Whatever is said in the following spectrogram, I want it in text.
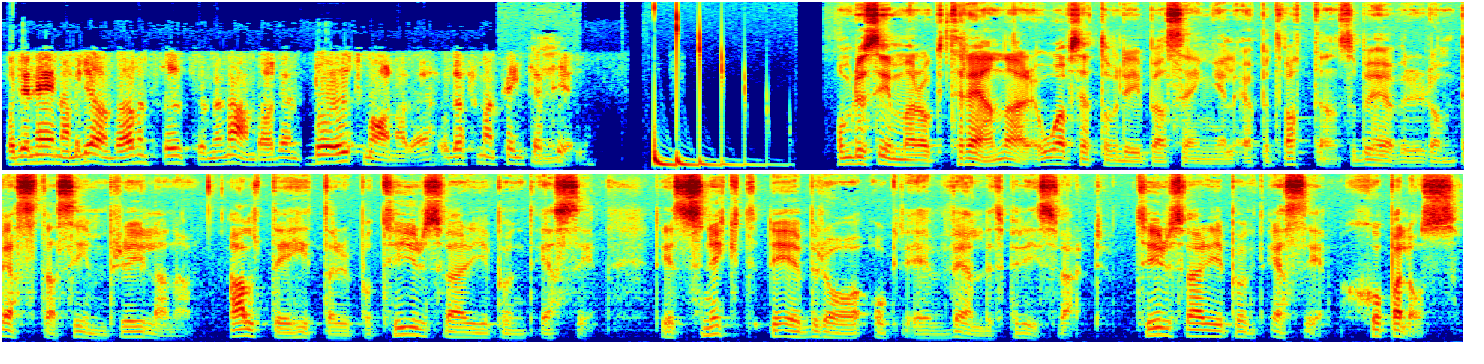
Och den ena miljön behöver inte se ut som den andra och den, då utmanar det och då får man tänka mm. till. Om du simmar och tränar, oavsett om det är i bassäng eller öppet vatten, så behöver du de bästa simprylarna. Allt det hittar du på tyrsverige.se. Det är snyggt, det är bra och det är väldigt prisvärt. tyrsverige.se. Shoppa loss!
